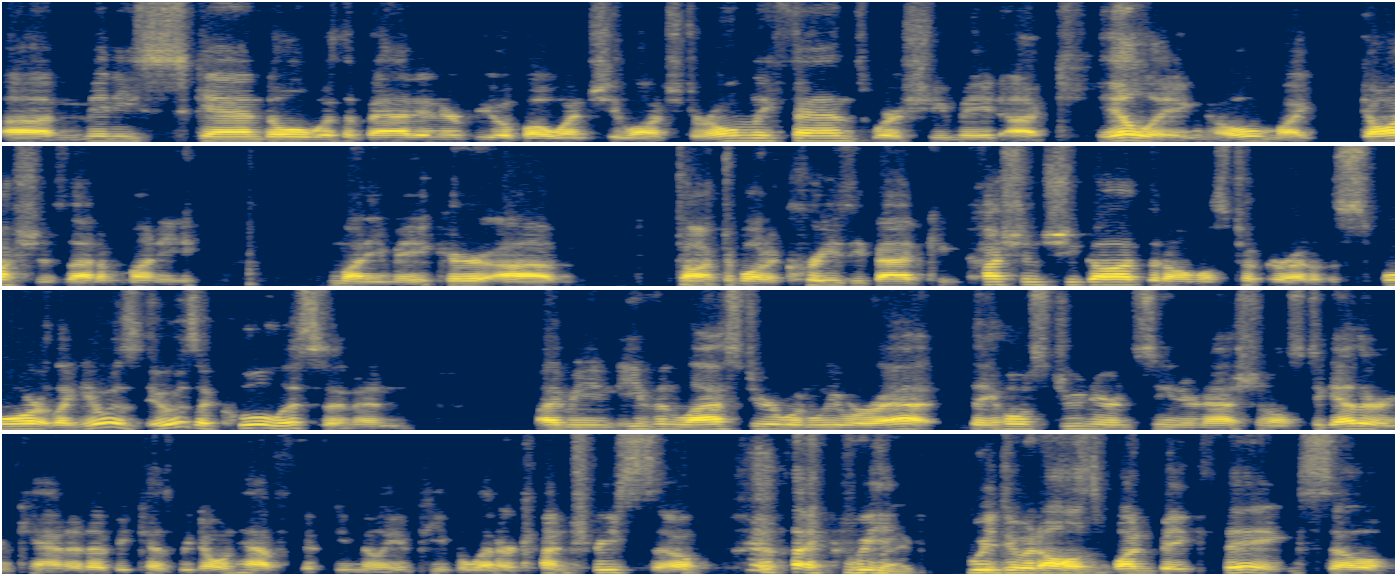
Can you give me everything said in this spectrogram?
a mini scandal with a bad interview about when she launched her OnlyFans, where she made a killing. Oh my gosh, is that a money money maker? Um, talked about a crazy bad concussion she got that almost took her out of the sport. Like it was it was a cool listen and I mean, even last year when we were at, they host junior and senior nationals together in Canada because we don't have 50 million people in our country. So, like, we right. We do it all as one big thing. So,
